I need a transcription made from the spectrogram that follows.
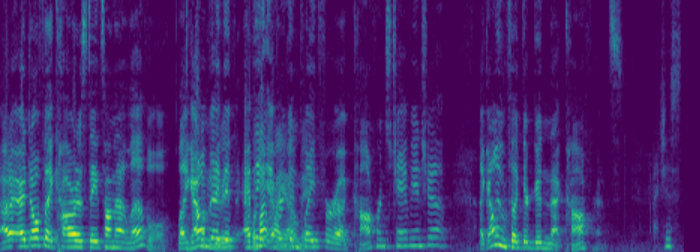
I, I don't feel like Colorado State's on that level. Like I don't feel like they've have they ever been played for a conference championship. Like I don't even feel like they're good in that conference. Just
